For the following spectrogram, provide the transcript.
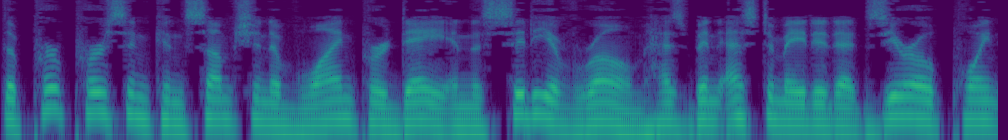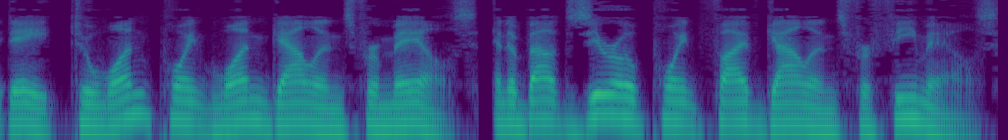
The per-person consumption of wine per day in the city of Rome has been estimated at 0.8 to 1.1 gallons for males, and about 0.5 gallons for females.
